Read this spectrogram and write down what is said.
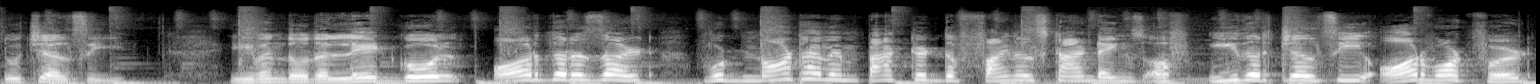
to Chelsea. Even though the late goal or the result would not have impacted the final standings of either Chelsea or Watford,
